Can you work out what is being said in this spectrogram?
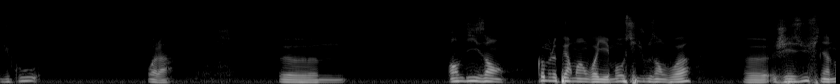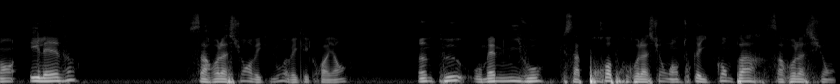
du coup, voilà. Euh, en disant, comme le Père m'a envoyé, moi aussi je vous envoie, euh, Jésus finalement élève sa relation avec nous, avec les croyants, un peu au même niveau que sa propre relation, ou en tout cas il compare sa relation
